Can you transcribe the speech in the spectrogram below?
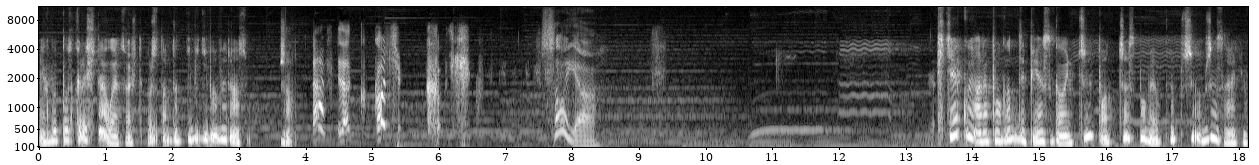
Jakby podkreślały coś, tylko że tam nad nimi nie ma wyrazu. Żal. No, koć! Koć! Co ja? Wściekły, ale pogodny pies gończy podczas pomyłki przy obrzezaniu.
